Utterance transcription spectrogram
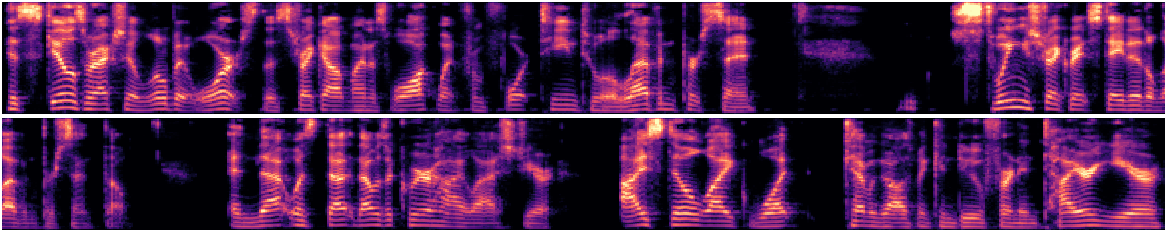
His skills are actually a little bit worse. The strikeout minus walk went from 14 to 11%. Swinging strike rate stayed at 11% though. And that was that that was a career high last year. I still like what Kevin Gausman can do for an entire year.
